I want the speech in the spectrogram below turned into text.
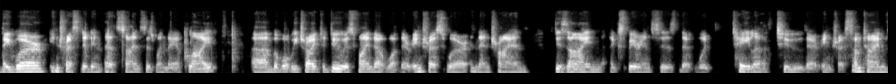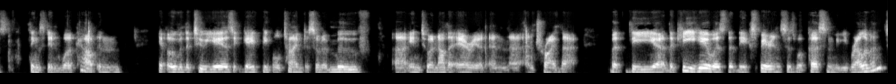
they were interested in earth sciences when they applied, um, but what we tried to do is find out what their interests were and then try and design experiences that would tailor to their interests. Sometimes things didn't work out, and it, over the two years, it gave people time to sort of move into another area and uh, and try that. But the uh, the key here was that the experiences were personally relevant,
